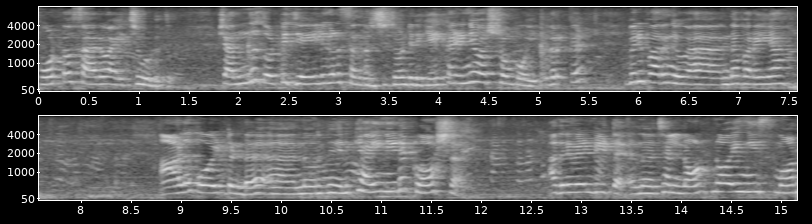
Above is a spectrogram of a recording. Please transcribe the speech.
ഫോട്ടോസ് ആരോ അയച്ചു കൊടുത്തു. പക്ഷെ അന്ന് തൊട്ട് ജയിലുകൾ സന്ദർശിച്ചുകൊണ്ടിരിക്കുക. കഴിഞ്ഞ വർഷവും പോയി. ഇവർക്ക് ഇവർ പറഞ്ഞു എന്താ പറയുക ആൾ പോയിട്ടുണ്ട് എന്ന് പറഞ്ഞാൽ എനിക്ക് ഐ നീഡ് എ ക്ലോഷർ അതിന് വേണ്ടിയിട്ട് എന്ന് വെച്ചാൽ not knowing is more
